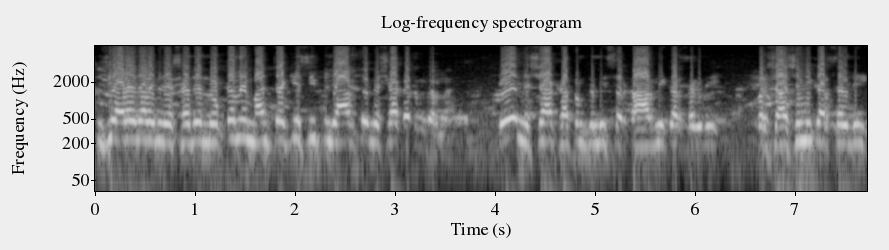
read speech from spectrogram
ਤੁਸੀਂ ਆਲੇ ਦੁਆਲੇ ਵੀ ਦੇਖ ਸਕਦੇ ਹੋ, ਲੋਕਾਂ ਦੇ ਮਨ ਚ ਹੈ ਕਿ ਅਸੀਂ ਪੰਜਾਬ ਤੋਂ ਨਸ਼ਾ ਖਤਮ ਕਰਨਾ ਹੈ। ਇਹ ਨਸ਼ਾ ਖਤਮ ਕਰਨ ਲਈ ਸਰਕਾਰ ਨਹੀਂ ਕਰ ਸਕਦੀ ਪ੍ਰਸ਼ਾਸਨ ਨਹੀਂ ਕਰ ਸਕਦੀ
